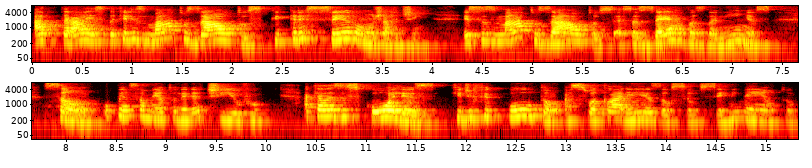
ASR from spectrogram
atrás daqueles matos altos que cresceram no jardim. Esses matos altos, essas ervas daninhas, são o pensamento negativo, aquelas escolhas que dificultam a sua clareza, o seu discernimento,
